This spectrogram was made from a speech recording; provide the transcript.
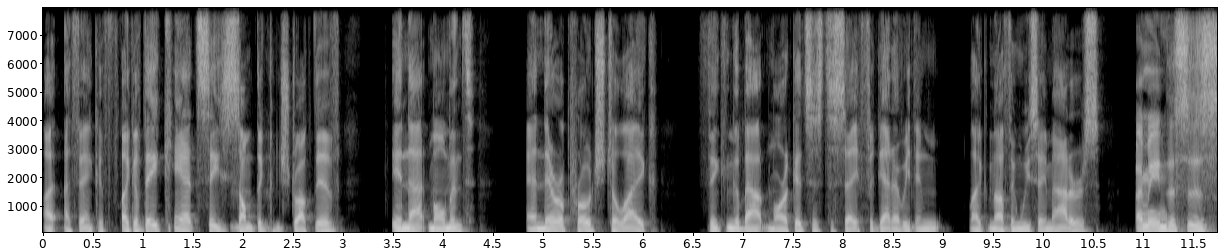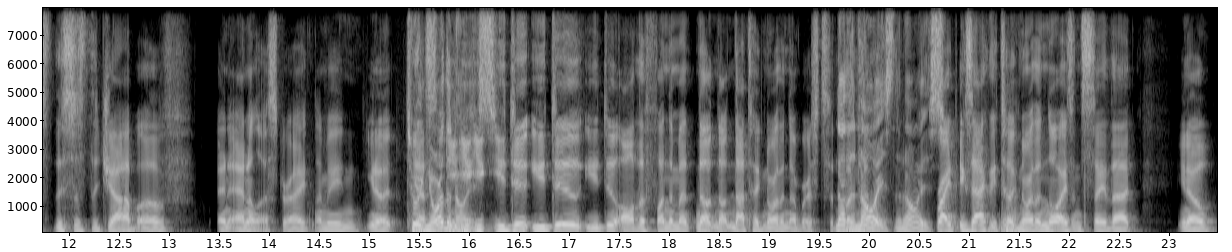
I, I think if like if they can't say mm-hmm. something constructive in that moment, and their approach to like thinking about markets is to say forget everything, like nothing we say matters. I mean, this is this is the job of an analyst, right? I mean, you know, To ignore the you- you- noise. You, do you do you do all the fundamental. No, no, not to ignore the numbers. To, No, but the to- noise, the noise. Right, exactly. To Yeah. ignore the noise and say that you know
